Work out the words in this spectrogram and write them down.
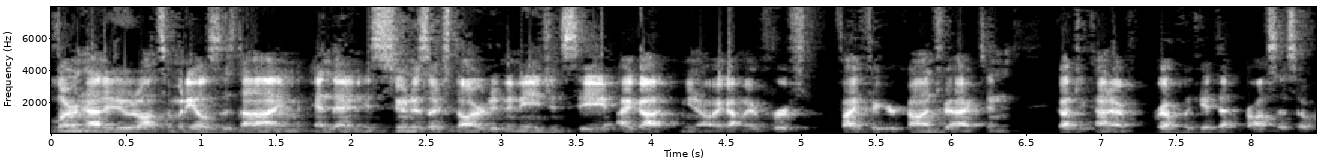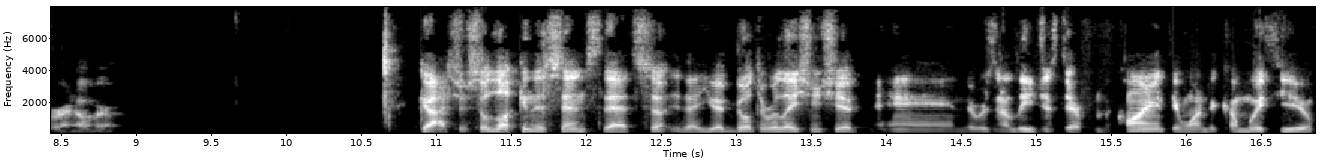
learn how to do it on somebody else's dime, and then as soon as I started an agency, I got you know I got my first five figure contract and got to kind of replicate that process over and over. Gotcha. So luck in the sense that so, that you had built a relationship and there was an allegiance there from the client. They wanted to come with you.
